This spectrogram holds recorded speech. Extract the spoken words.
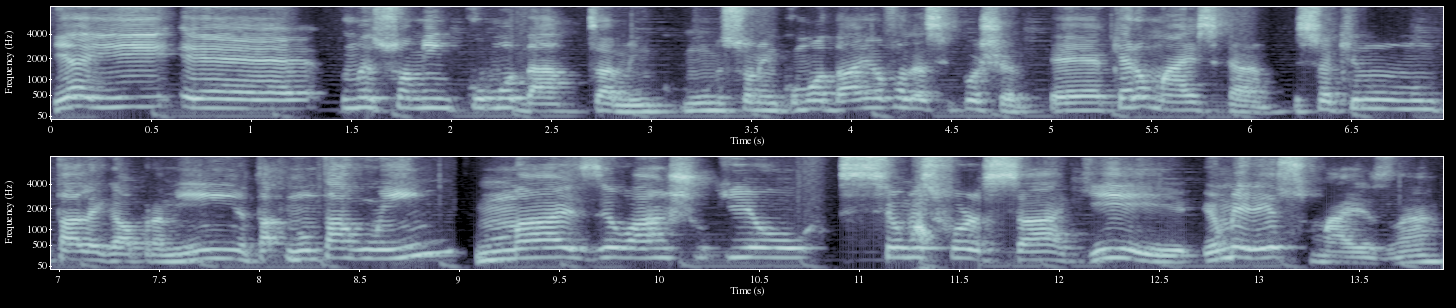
E aí, é, começou a me incomodar, sabe? Começou a me incomodar e eu falei assim, poxa, é, quero mais, cara. Isso aqui não, não tá legal para mim, tá, não tá ruim, mas eu acho que eu, se eu me esforçar aqui, eu mereço mais, né?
